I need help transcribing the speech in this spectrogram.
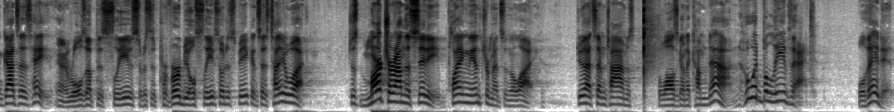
And God says, hey, and rolls up his sleeves, his proverbial sleeve, so to speak, and says, tell you what, just march around the city, playing the instruments and the like. Do that seven times, the wall's going to come down. Who would believe that? Well, they did.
